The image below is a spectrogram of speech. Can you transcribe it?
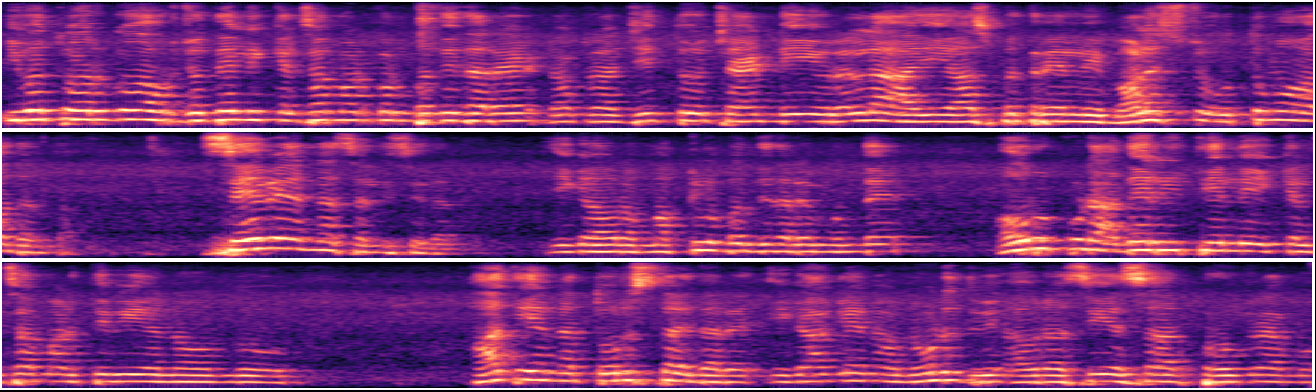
ಇವತ್ತುವರೆಗೂ ಅವ್ರ ಜೊತೆಯಲ್ಲಿ ಕೆಲಸ ಮಾಡ್ಕೊಂಡು ಬಂದಿದ್ದಾರೆ ಡಾಕ್ಟರ್ ಅಜಿತ್, ಚಾಂಡಿ, ಇವರೆಲ್ಲ ಈ ಆಸ್ಪತ್ರೆಯಲ್ಲಿ ಭಾಳಷ್ಟು ಉತ್ತಮವಾದಂಥ ಸೇವೆಯನ್ನು ಸಲ್ಲಿಸಿದ್ದಾರೆ. ಈಗ ಅವರ ಮಕ್ಕಳು ಬಂದಿದ್ದಾರೆ ಮುಂದೆ. ಅವರು ಕೂಡ ಅದೇ ರೀತಿಯಲ್ಲಿ ಕೆಲಸ ಮಾಡ್ತೀವಿ ಅನ್ನೋ ಒಂದು ಹಾದಿಯನ್ನು ತೋರಿಸ್ತಾ ಇದ್ದಾರೆ. ಈಗಾಗಲೇ ನಾವು ನೋಡಿದ್ವಿ ಅವರ ಸಿ ಎಸ್ ಆರ್ ಪ್ರೋಗ್ರಾಮು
